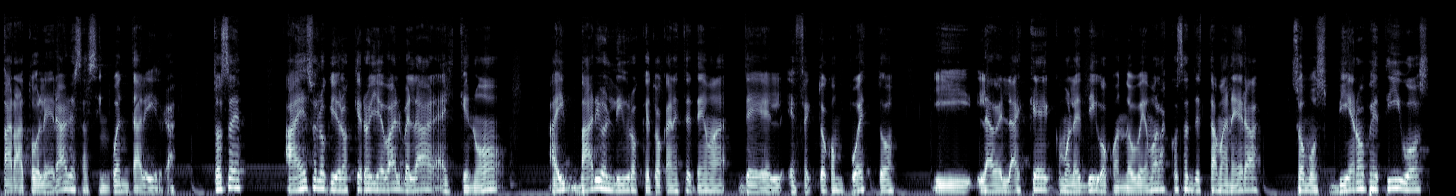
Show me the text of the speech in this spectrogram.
para tolerar esas 50 libras. Entonces, a eso es lo que yo los quiero llevar, ¿verdad? El que no hay varios libros que tocan este tema del efecto compuesto y la verdad es que, como les digo, cuando vemos las cosas de esta manera, somos bien objetivos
